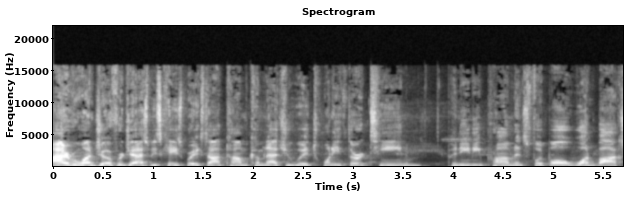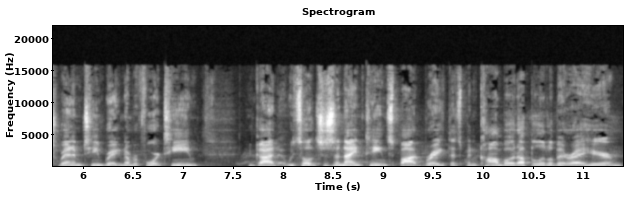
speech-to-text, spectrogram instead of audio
Hi, everyone. Joe for jaspyscasebreaks.com coming at you with 2013 Panini Prominence Football one box random team break number 14. We got we sold it's just a 19 spot break that's been comboed up a little bit right here.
